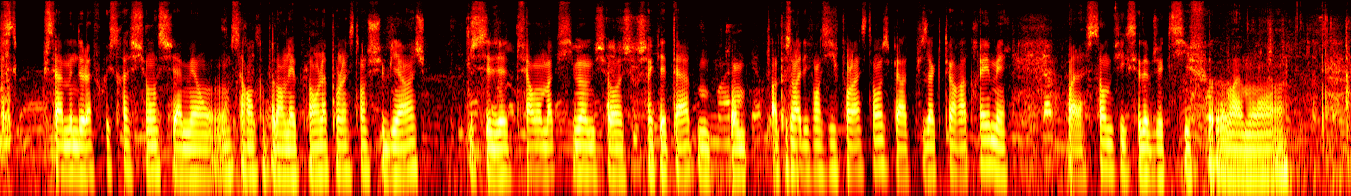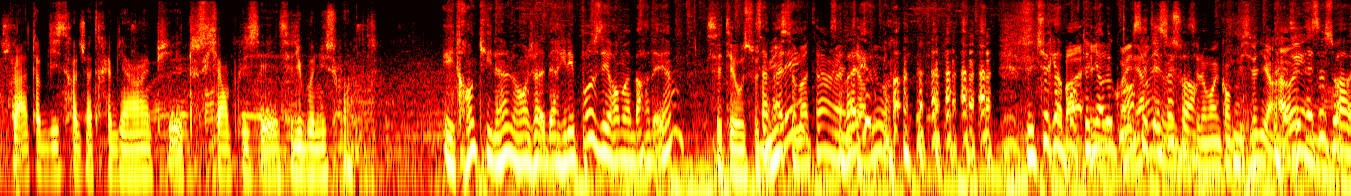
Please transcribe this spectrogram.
Parce que ça amène de la frustration si jamais on, ça rentre pas dans les plans. Là, pour l'instant, je suis bien. Je, j'essaie de faire mon maximum sur, chaque étape. un peu sur la défensive pour l'instant, j'espère être plus acteur après, mais voilà, sans me fixer d'objectif, vraiment. Voilà, top 10 sera déjà très bien, et puis tout ce qui est en plus, c'est du bonus. Quoi. Et tranquille, hein, Laurent Jalabert. Il est posé, Romain Bardet. Hein. C'était au sous ce matin, ça l'interview. Mais sûr qu'il va bah, tenir le coup, c'était ce soir. C'est le moins qu'on puisse dire. Ah, oui C'était ce soir.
